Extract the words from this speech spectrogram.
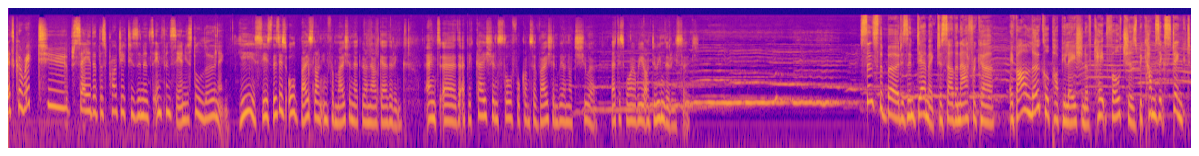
It's correct to say that this project is in its infancy and you're still learning. Yes, yes, this is all baseline information that we are now gathering. And uh, the application still for conservation, we are not sure. That is why we are doing the research. Since the bird is endemic to southern Africa, if our local population of Cape vultures becomes extinct,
